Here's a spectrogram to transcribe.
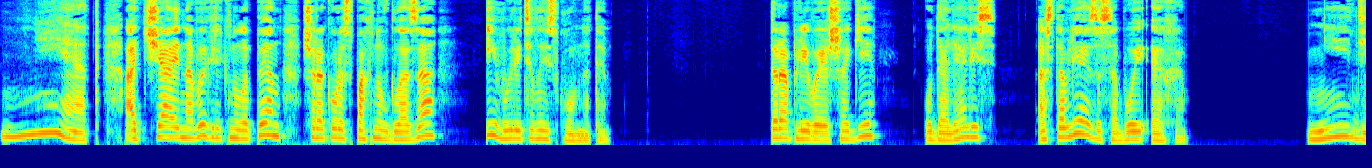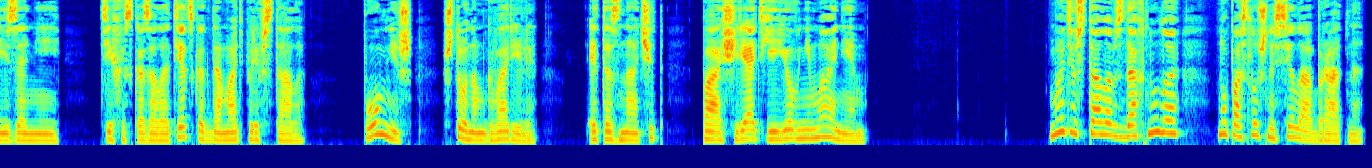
«Нет!» — отчаянно выкрикнула Пен, широко распахнув глаза, и вылетела из комнаты. Торопливые шаги удалялись, оставляя за собой эхо. «Не иди за ней», — тихо сказал отец, когда мать привстала. «Помнишь, что нам говорили? Это значит поощрять ее вниманием». Мать устало вздохнула, но послушно села обратно.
